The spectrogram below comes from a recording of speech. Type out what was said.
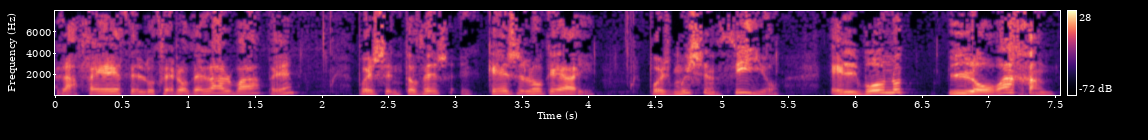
la FED, el lucero del alba, ¿eh? Pues entonces, ¿qué es lo que hay? Pues muy sencillo, el bono lo bajan,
